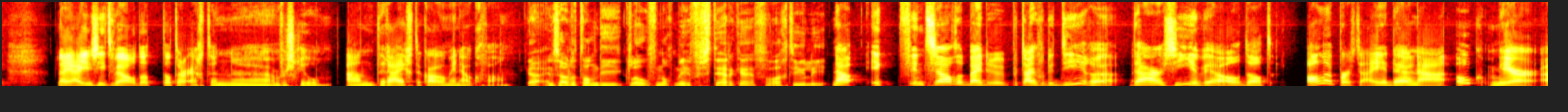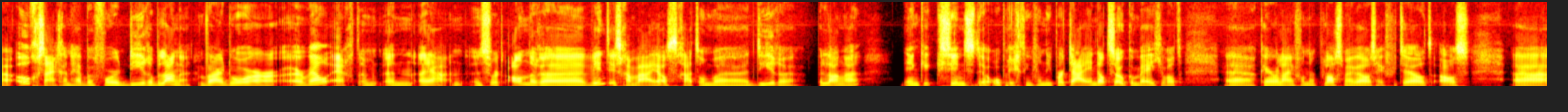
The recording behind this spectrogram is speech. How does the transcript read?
Nou ja, je ziet wel dat, dat er echt een, eh, een verschil aan dreigt te komen in elk geval. Ja, en zou dat dan die kloof nog meer versterken, verwachten jullie? Nou, ik vind zelf dat bij de Partij voor de Dieren, daar zie je wel dat alle partijen daarna ook meer eh, oog zijn gaan hebben voor dierenbelangen. Waardoor er wel echt een, een, ja, een, soort andere wind is gaan waaien als het gaat om eh, dierenbelangen. Denk ik, sinds de oprichting van die partij. En dat is ook een beetje wat eh, Caroline van der Plas mij wel eens heeft verteld. Als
